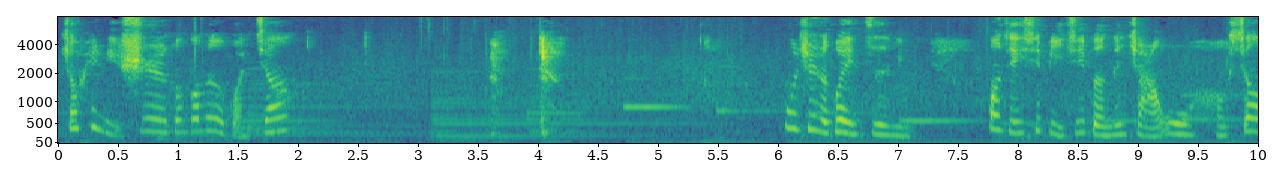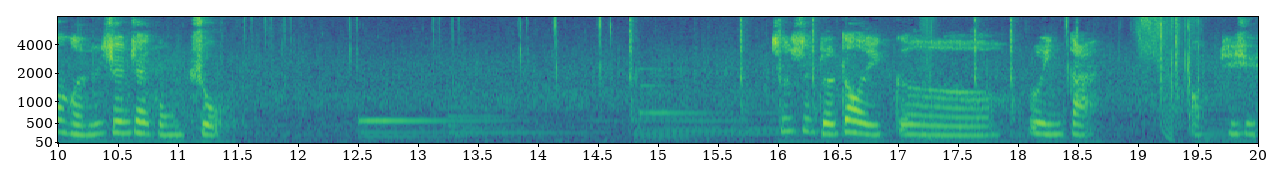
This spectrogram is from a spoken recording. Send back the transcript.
照片里是刚刚那个管家。木质的柜子里放着一些笔记本跟杂物，好像很认真在工作。就是得到一个录音带。哦，继续。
